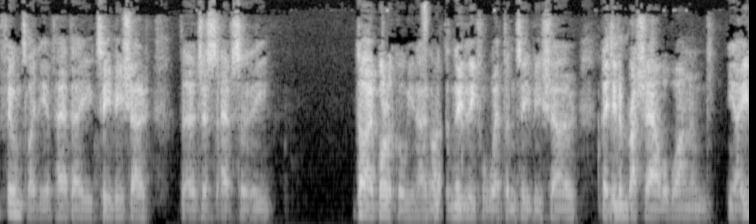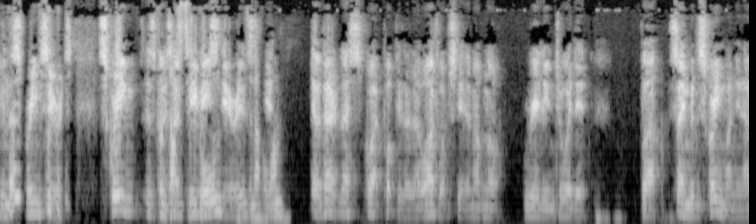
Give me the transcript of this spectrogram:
films lately have had a TV show that are just absolutely diabolical? You know, like the new Lethal Weapon TV show. They did a Mm. Rush Hour one, and you know, even Did the they? Scream series. Scream has got its own TV Dawn. series. Another yeah. one. Yeah, that- that's quite popular though. I've watched it and I've not really enjoyed it. But same with the Scream one, you know.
